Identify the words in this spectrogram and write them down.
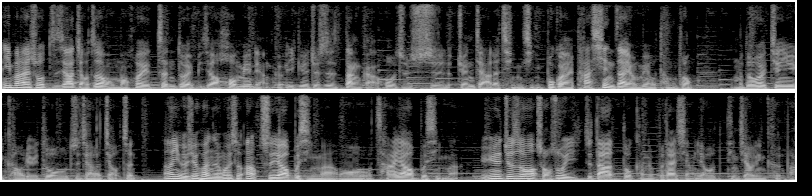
一般来说，指甲矫正我们会针对比较后面两个，一个就是蛋嘎或者是卷甲的情形，不管他现在有没有疼痛。我们都会建议考虑做指甲的矫正。然后有些患者会说啊，吃药不行吗？我擦药不行吗？因为就是说手术就大家都可能不太想要，听起来有点可怕，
